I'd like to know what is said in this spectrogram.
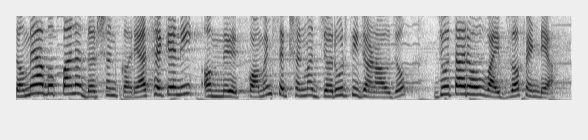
તમે આ બપ્પાના દર્શન કર્યા છે કે નહીં, અમને કોમેન્ટ સેક્શનમાં જરૂરથી જણાવજો. જોતા રહો વાઇબ્સ ઓફ ઇન્ડિયા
